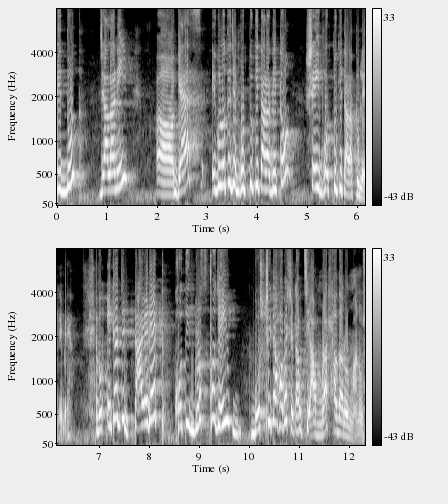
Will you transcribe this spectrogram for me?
বিদ্যুৎ, জ্বালানি গ্যাস এগুলোতে যে ভর্তুকি তারা দিত, সেই ভর্তুকি তারা তুলে নেবে। এবং এটার যে ডাইরেক্ট ক্ষতিগ্রস্ত যেই গোষ্ঠীটা হবে, সেটা হচ্ছে আমরা সাধারণ মানুষ।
